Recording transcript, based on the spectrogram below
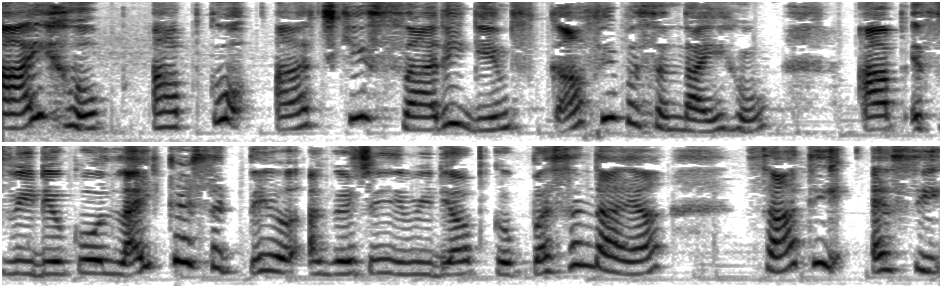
आई होप आपको आज की सारी गेम्स काफ़ी पसंद आई हो। आप इस वीडियो को लाइक कर सकते हो अगर जो ये वीडियो आपको पसंद आया। साथ ही ऐसी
